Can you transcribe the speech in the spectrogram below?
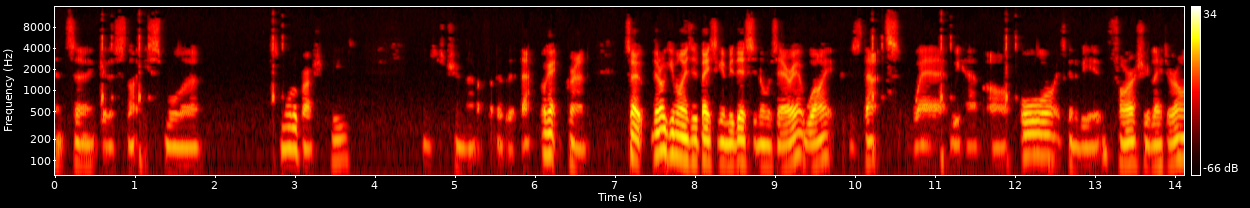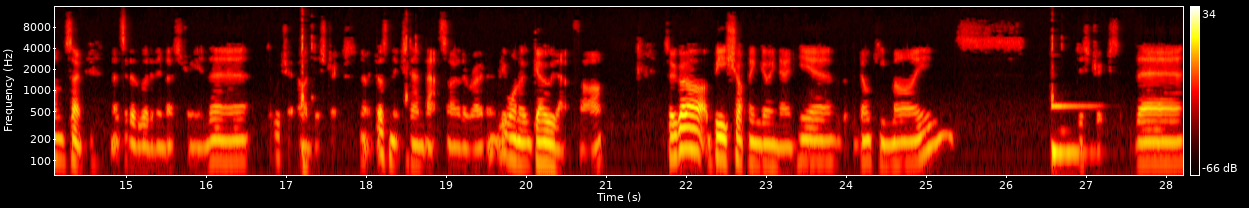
let's uh, get a slightly smaller, smaller brush, please. Let's just trim that off a little bit there. Okay, grand. So the donkey mines is basically going to be this enormous area. Why? Because that's where we have our ore. It's going to be forestry later on. So that's a little bit of industry in there. Check our districts. No, it doesn't extend that side of the road. I don't really want to go that far. So we've got our bee shopping going down here. We've got the donkey mines. Districts there.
